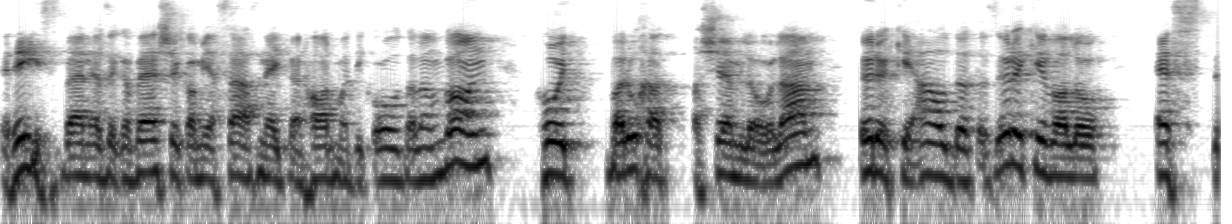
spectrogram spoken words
részben ezek a versek, ami a 143. oldalon van, hogy Baruchat a Semle örökké áldott az örökkévaló, ezt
